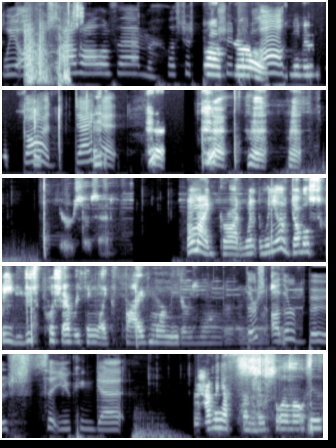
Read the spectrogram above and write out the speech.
We almost have all of them. Let's just Oh it. no! Oh God, dang it! You're so sad. Oh my god, when when you have double speed, you just push everything like five more meters longer. There's other boosts that you can get. I'm having a thunderstorm out here.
